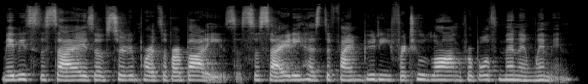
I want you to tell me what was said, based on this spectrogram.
Maybe it's the size of certain parts of our bodies. Society has defined beauty for too long for both men and women.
